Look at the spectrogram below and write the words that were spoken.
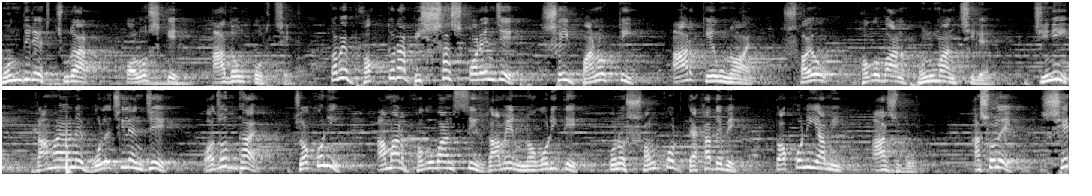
মন্দিরের চূড়ার কলসকে আদর করছে। তবে ভক্তরা বিশ্বাস করেন যে সেই বানরটি আর কেউ নয়, স্বয়ং ভগবান হনুমান ছিলেন, যিনি রামায়ণে বলেছিলেন যে অযোধ্যায় যখনই আমার ভগবান শ্রী রামের নগরীতে কোনো সংকট দেখা দেবে, তখনই আমি আসব। আসলে সে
